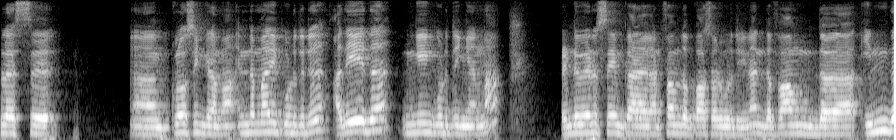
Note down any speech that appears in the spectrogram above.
ப்ளஸ்ஸு க்ளோசிங் கிராமா இந்த மாதிரி கொடுத்துட்டு அதே இதை இங்கேயும் கொடுத்தீங்கன்னா ரெண்டு பேரும் சேம் கன்ஃபார்ம் த பாஸ்வேர்டு கொடுத்தீங்கன்னா இந்த ஃபார்ம் இந்த இந்த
